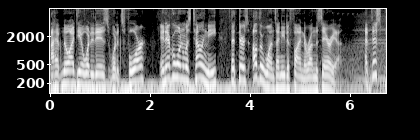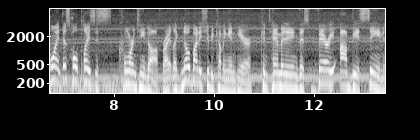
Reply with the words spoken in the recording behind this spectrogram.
I have no idea what it is, what it's for, and everyone was telling me that there's other ones I need to find around this area. At this point, this whole place is quarantined off, right? Like, nobody should be coming in here contaminating this very obvious scene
